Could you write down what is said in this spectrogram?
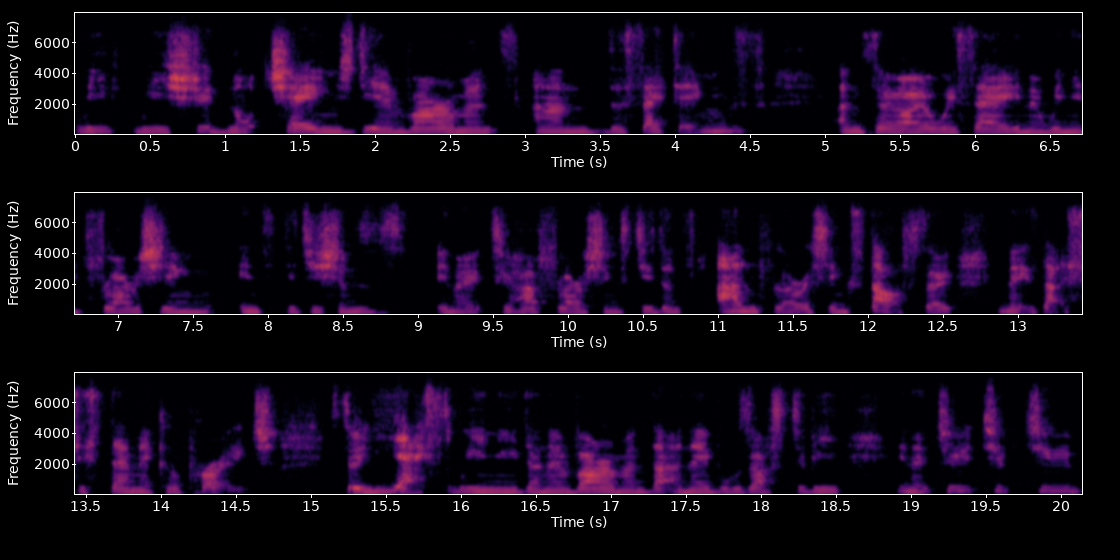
we we should not change the environments and the settings. And so I always say, you know, we need flourishing institutions you know to have flourishing students and flourishing staff so you know it's that systemic approach so yes we need an environment that enables us to be you know to to to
